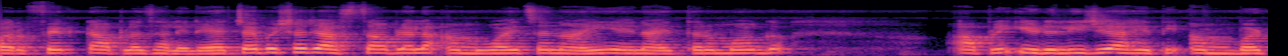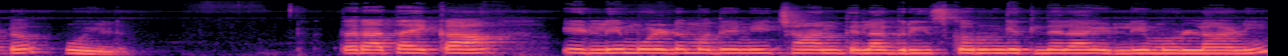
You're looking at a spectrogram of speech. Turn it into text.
परफेक्ट आपलं झालेलं आहे. याच्यापेक्षा जास्त आपल्याला आंबवायचं नाही आहे नाहीतर मग आपली इडली जी आहे ती आंबट होईल. तर आता एका इडली मोल्डमध्ये मी छान त्याला ग्रीस करून घेतलेला आहे इडली मोल्डला आणि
